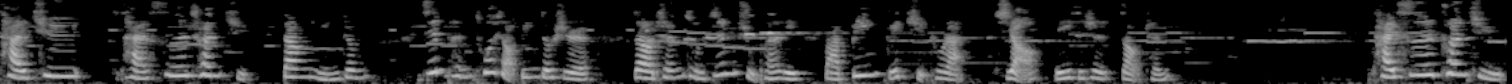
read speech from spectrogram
彩曲彩丝穿取当银铮。金盆脱晓冰就是早晨从金属盆里把冰给取出来。晓的意思是早晨。彩丝穿取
